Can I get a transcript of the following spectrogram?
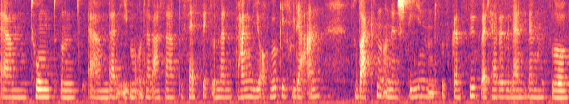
ähm, tunkt und ähm, dann eben unter Wasser befestigt und dann fangen die auch wirklich wieder an zu wachsen und entstehen und das ist ganz süß, weil teilweise werden die dann mit so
